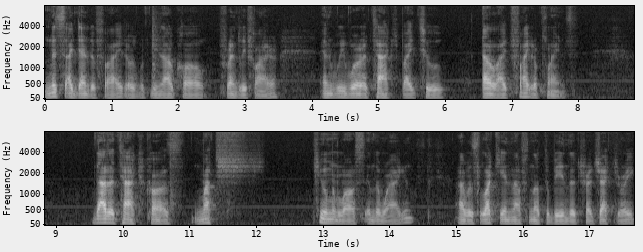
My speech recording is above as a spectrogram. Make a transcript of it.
misidentified, or what we now call friendly fire, and we were attacked by two Allied fighter planes. That attack caused much human loss in the wagons. I was lucky enough not to be in the trajectory,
